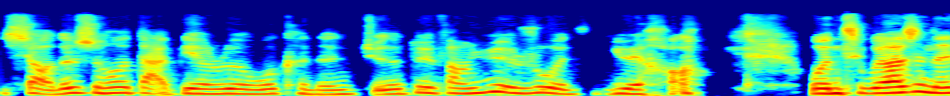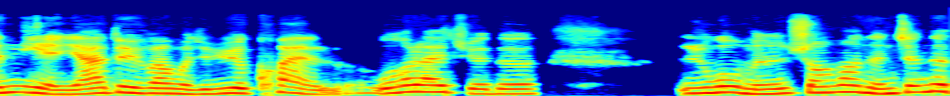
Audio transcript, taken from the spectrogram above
小的时候打辩论，我可能觉得对方越弱越好。我我要是能碾压对方，我就越快乐。我后来觉得，如果我们双方能真的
